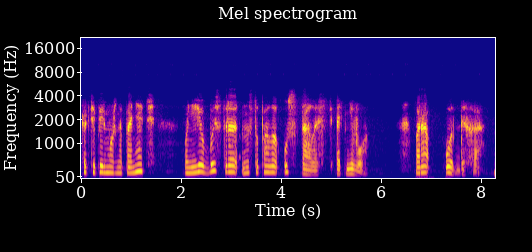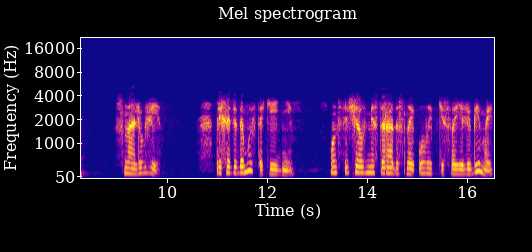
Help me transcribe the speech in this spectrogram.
Как теперь можно понять, у нее быстро наступала усталость от него. Пора отдыха, сна любви. Приходя домой в такие дни, он встречал вместо радостной улыбки своей любимой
